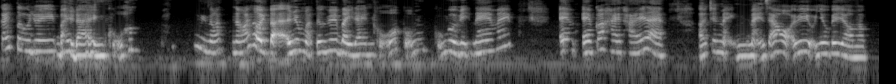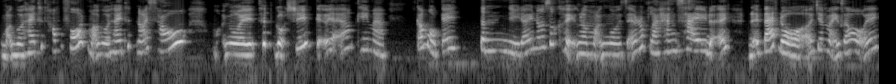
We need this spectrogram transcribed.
cái tư duy bày đàn của nói nói hơi tệ nhưng mà tư duy bày đàn của của của người Việt Nam ấy. Em em có hay thấy là ở trên mạng mạng xã hội, ví dụ như bây giờ mà mọi người hay thích hóng phốt, mọi người hay thích nói xấu, mọi người thích gossip kiểu vậy á, khi mà có một cái tin gì đấy nó xuất hiện là mọi người sẽ rất là hăng say để để battle ở trên mạng xã hội ấy.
